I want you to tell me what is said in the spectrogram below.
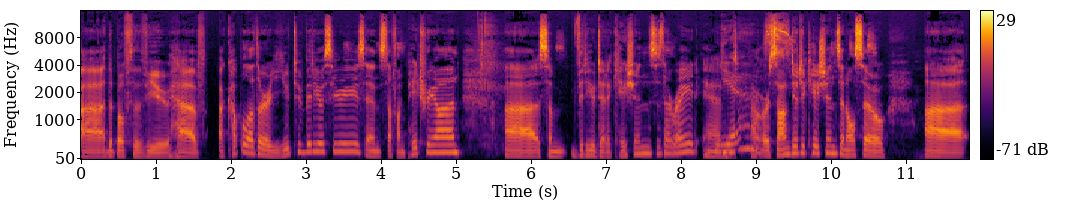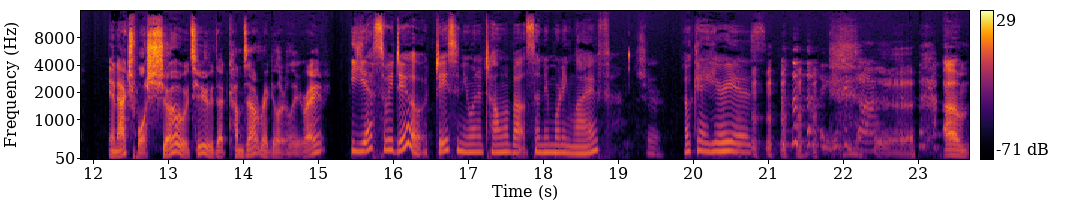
uh, the both of you have a couple other YouTube video series and stuff on Patreon, uh, some video dedications. Is that right? And uh, or song dedications, and also uh, an actual show too that comes out regularly, right? yes we do jason you want to tell them about sunday morning live Sure. okay here he is You Uh, um,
